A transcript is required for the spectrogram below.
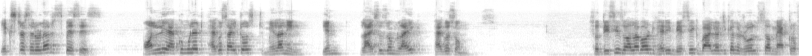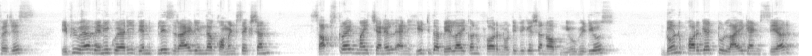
extracellular spaces. Only accumulate phagocytosed melanin in lysosome like phagosomes. So this is all about very basic biological roles of macrophages. If you have any query then please write in the comment section. Subscribe my channel and hit the bell icon for notification of new videos. Don't forget to like and share.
